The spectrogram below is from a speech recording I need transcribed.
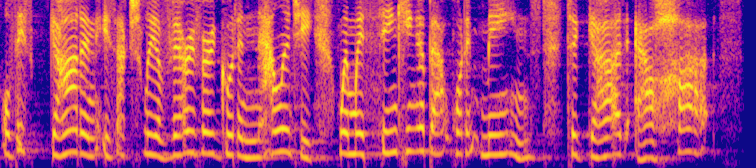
or this garden is actually a very, very good analogy when we're thinking about what it means to guard our hearts.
